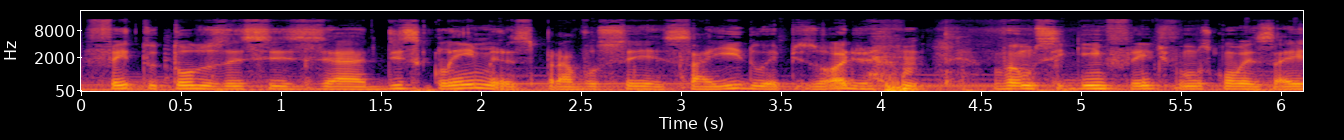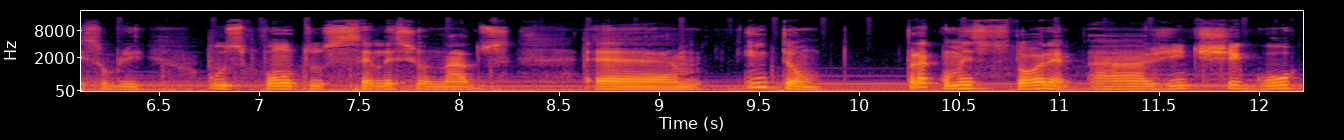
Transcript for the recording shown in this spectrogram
Feito todos esses uh, disclaimers para você sair do episódio, vamos seguir em frente, vamos conversar aí sobre os pontos selecionados. Eh, então, para começo de história, a gente chegou,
